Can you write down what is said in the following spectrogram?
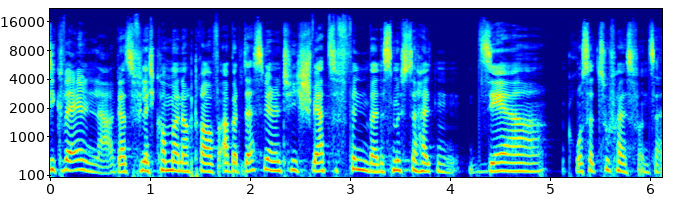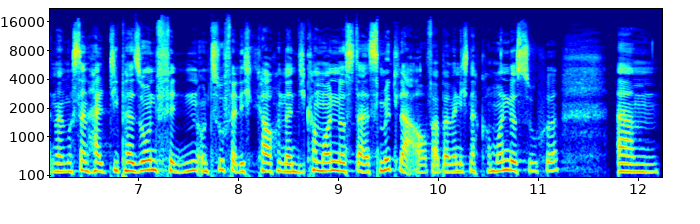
die Quellenlage. Also vielleicht kommen wir noch drauf, aber das wäre natürlich schwer zu finden, weil das müsste halt ein sehr großer Zufallsfund sein. Man muss dann halt die Person finden und zufällig tauchen dann die Kommandos da als Mittler auf. Aber wenn ich nach Kommandos suche, ähm,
